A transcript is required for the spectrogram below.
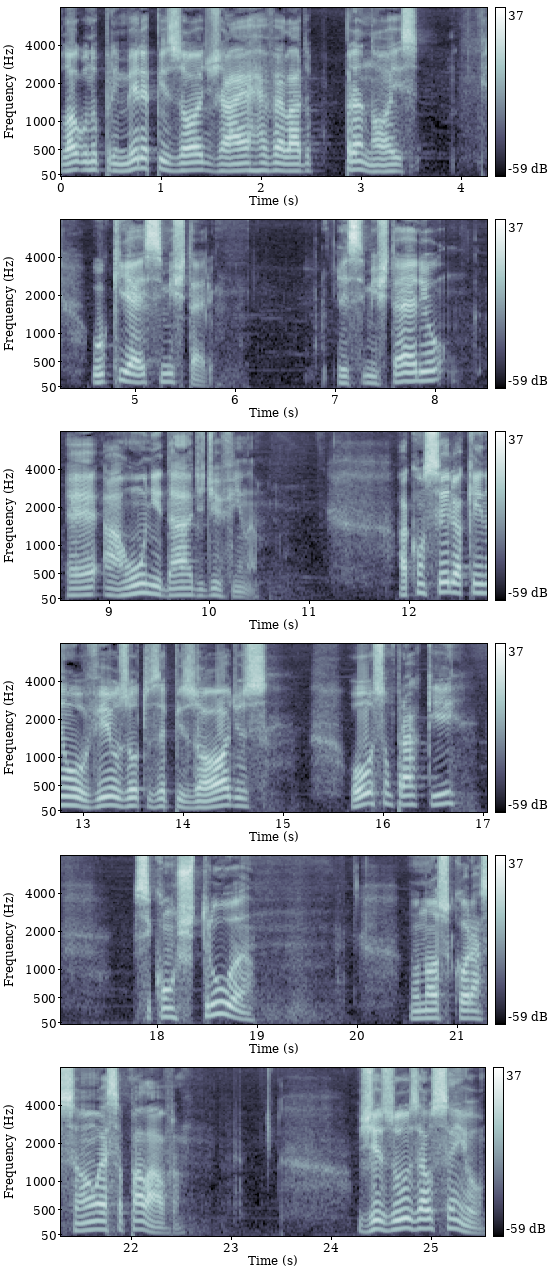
logo no primeiro episódio já é revelado para nós o que é esse mistério. Esse mistério é a unidade divina. Aconselho a quem não ouviu os outros episódios, ouçam para que se construa no nosso coração essa palavra. Jesus é o Senhor.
